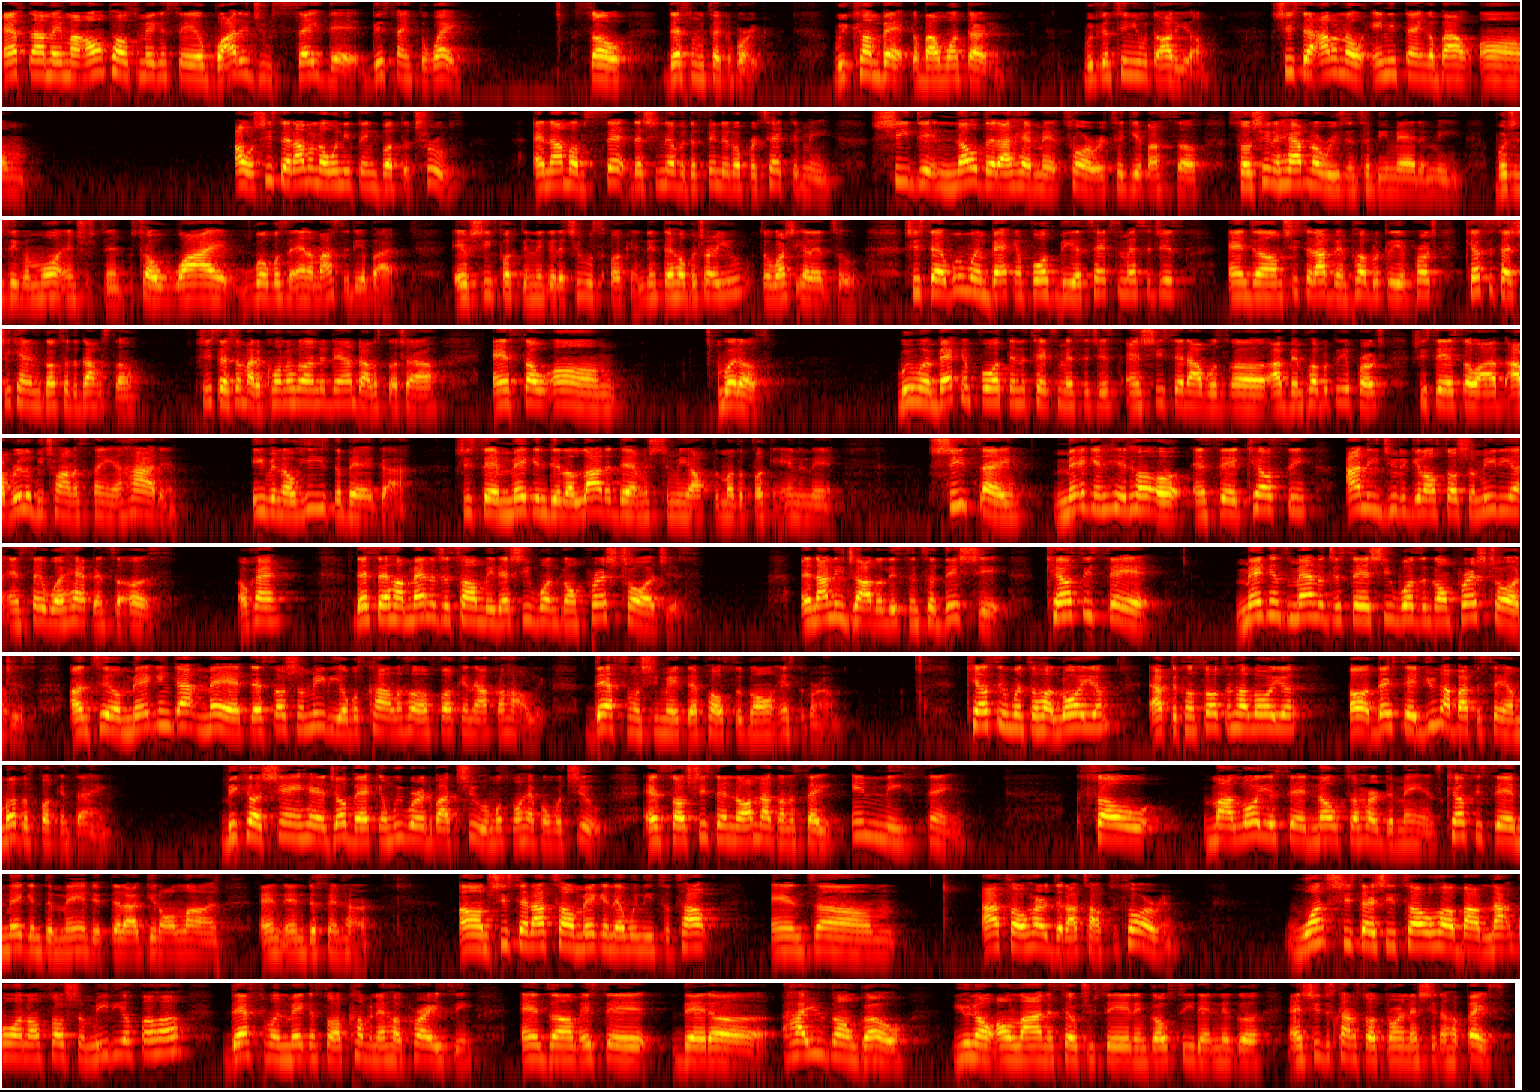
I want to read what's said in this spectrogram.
After I made my own post, Megan said, Why did you say that? This ain't the way. So that's when we take a break. We come back about 1.30. We continue with audio. She said, I don't know anything about um oh, she said, I don't know anything but the truth. And I'm upset that she never defended or protected me. She didn't know that I had met Tory to get myself. So she didn't have no reason to be mad at me, which is even more interesting. So why what was the animosity about? if she fucked the nigga that you was fucking. Didn't they help betray you? So why she got attitude? She said we went back and forth via text messages, and um, she said I've been publicly approached. Kelsey said she can't even go to the dollar store. She said somebody cornered her in the damn dollar store, child. And so um, what else? We went back and forth in the text messages, and she said I was uh I've been publicly approached. She said so I I really be trying to stay in hiding, even though he's the bad guy. She said Megan did a lot of damage to me off the motherfucking internet. She say Megan hit her up and said Kelsey, I need you to get on social media and say what happened to us. Okay. They said her manager told me that she wasn't gonna press charges. And I need y'all to listen to this shit. Kelsey said Megan's manager said she wasn't gonna press charges until Megan got mad that social media was calling her a fucking alcoholic. That's when she made that post to go on Instagram. Kelsey went to her lawyer. After consulting her lawyer, uh, they said, You're not about to say a motherfucking thing. Because she ain't had your back and we worried about you and what's gonna happen with you. And so she said, No, I'm not gonna say anything. So my lawyer said no to her demands. Kelsey said Megan demanded that I get online and, and defend her. Um, she said I told Megan that we need to talk, and um, I told her that I talked to Torin. Once she said she told her about not going on social media for her, that's when Megan started coming at her crazy. And um, it said that uh, how you gonna go, you know, online and say what you said and go see that nigga, and she just kind of started throwing that shit in her face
